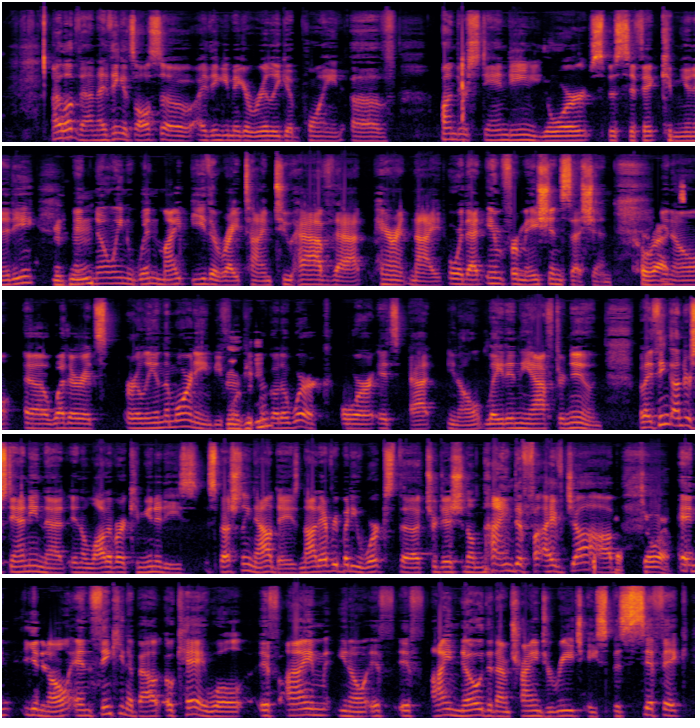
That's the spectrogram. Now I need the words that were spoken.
I love that. And I think it's also, I think you make a really good point of understanding your specific community mm-hmm. and knowing when might be the right time to have that parent night or that information session. Correct. You know, uh, whether it's early in the morning before mm-hmm. people go to work or it's at, you know, late in the afternoon. But I think understanding that in a lot of our communities, especially nowadays, not everybody works the traditional nine to five job. Sure. And, you know, and thinking about, okay, well, if I'm, you know, if, if I know that I'm trying to reach a specific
